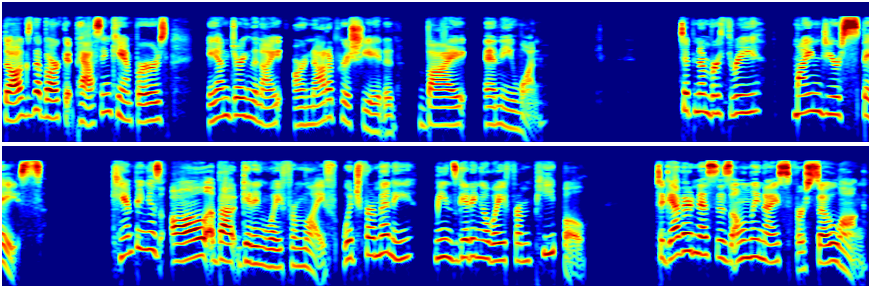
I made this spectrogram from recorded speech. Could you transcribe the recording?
Dogs that bark at passing campers and during the night are not appreciated by anyone. Tip number three mind your space. Camping is all about getting away from life, which for many means getting away from people. Togetherness is only nice for so long.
